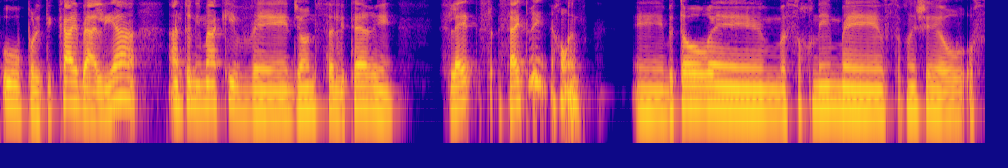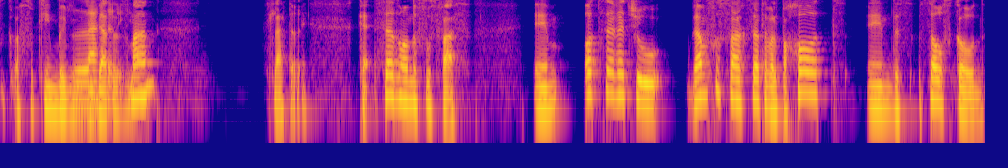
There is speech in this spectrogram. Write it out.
הוא פוליטיקאי בעלייה אנטוני מקי וג'ון סליטרי סלייט, סייטרי איך אומרים אה, בתור אה, סוכנים אה, סוכנים שעסוקים במדידת סלאטרי. הזמן. סלאטרי. כן, סרט מאוד מפוספס. אה, עוד סרט שהוא גם מפוספס קצת אבל פחות The Source Code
